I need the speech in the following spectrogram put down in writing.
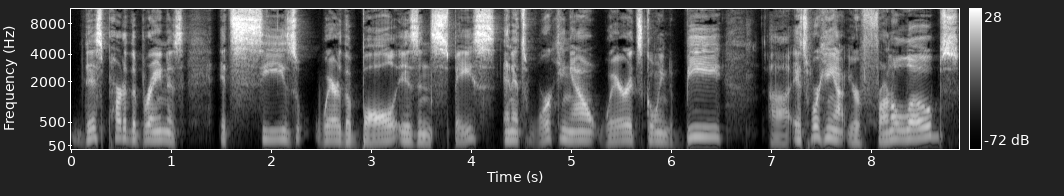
this part of the brain is it sees where the ball is in space and it's working out where it's going to be, uh, it's working out your frontal lobes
